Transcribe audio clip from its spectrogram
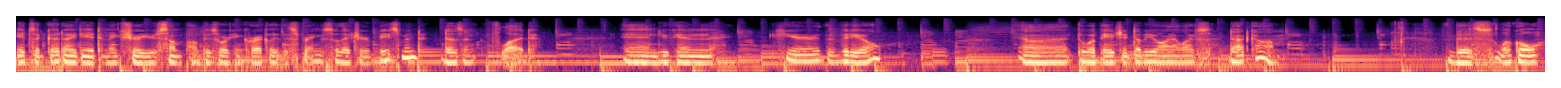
It's a good idea to make sure your sump pump is working correctly this spring so that your basement doesn't flood. And you can hear the video uh, the webpage at wilx.com. This local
